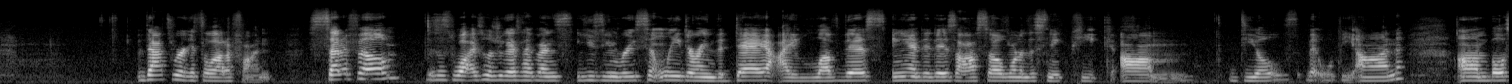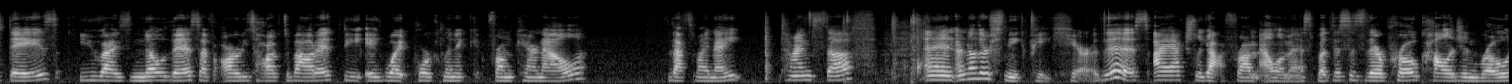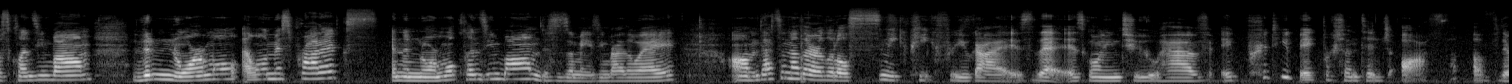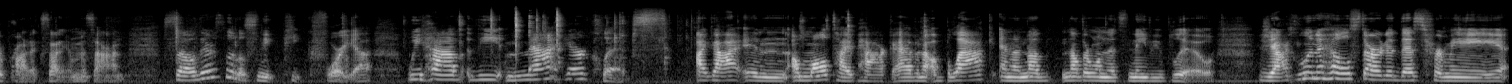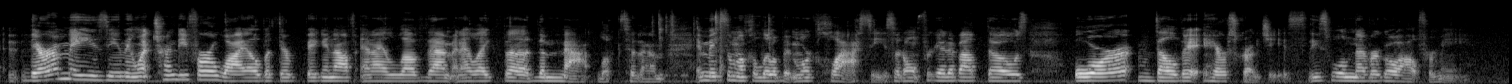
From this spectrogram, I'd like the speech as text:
That's where it gets a lot of fun. Cetaphil. This is what I told you guys I've been using recently during the day. I love this. And it is also one of the sneak peek um, deals that will be on um, both days. You guys know this. I've already talked about it. The Egg White Pore Clinic from CARENEL. That's my nighttime stuff. And another sneak peek here. This I actually got from Elemis, but this is their Pro Collagen Rose Cleansing Balm. The normal Elemis products and the normal cleansing balm, this is amazing by the way, um, that's another little sneak peek for you guys that is going to have a pretty big percentage off of their products on Amazon. So there's a little sneak peek for you. We have the matte hair clips. I got in a multi-pack. I have a black and another, another one that's navy blue. Jaclyn Hill started this for me. They're amazing. They went trendy for a while, but they're big enough and I love them and I like the, the matte look to them. It makes them look a little bit more classy, so don't forget about those. Or velvet hair scrunchies. These will never go out for me.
